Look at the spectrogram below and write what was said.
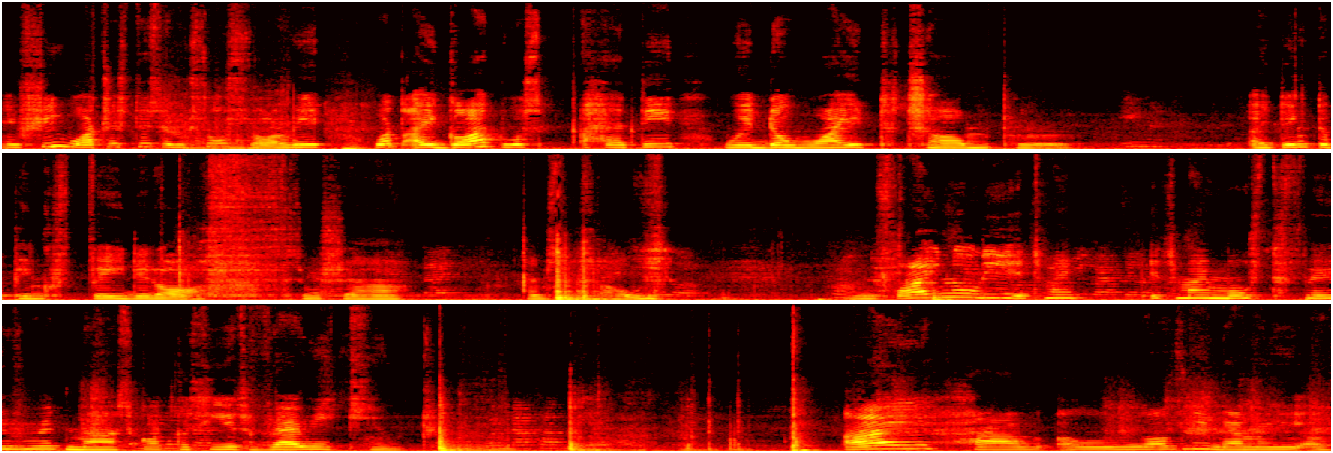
If she watches this, I'm so sorry. What I got was Hetty with the white chomper. I think the pink faded off. So siya. I'm so sorry. And finally, it's my it's my most favorite mascot because he is very cute. I have a lovely memory of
